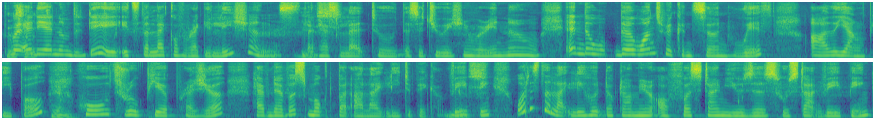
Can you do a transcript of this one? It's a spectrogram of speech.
but at the end of the day, it's the lack of regulations that has led to the situation we're in now. And the the ones we're concerned with are the young people yeah. who, through peer pressure, have never smoked but are likely to pick up vaping. Yes. What is the likelihood, Dr. Amer, of first time users who start vaping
